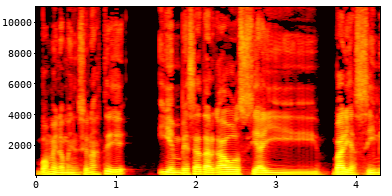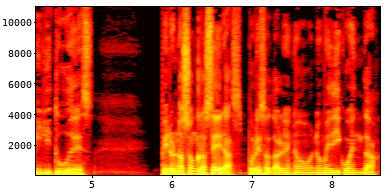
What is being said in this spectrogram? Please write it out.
vos me lo mencionaste y empecé a atar cabos si hay varias similitudes, pero no son groseras, por eso tal vez no, no me di cuenta.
